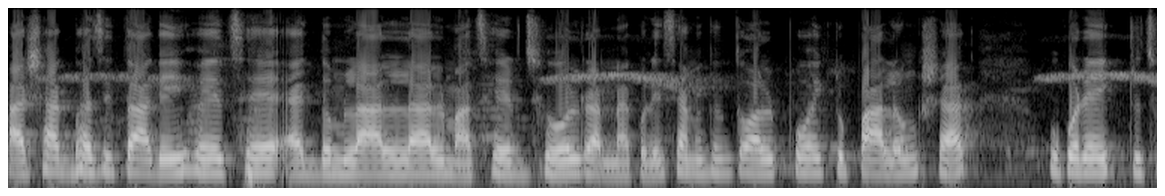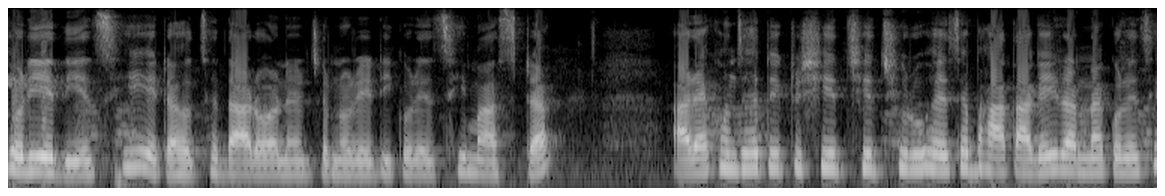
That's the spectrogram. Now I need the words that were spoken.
আর শাক ভাজি তো আগেই হয়েছে, একদম লাল লাল মাছের ঝোল রান্না করেছি। আমি কিন্তু অল্প একটু পালং শাক, উপরে একটু ছড়িয়ে দিয়েছি। এটা হচ্ছে দারোয়ানের জন্য রেডি করেছি মাছটা। আর এখন যেহেতু একটু শীত শীত শুরু হয়েছে, ভাত আগেই রান্না করেছি,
